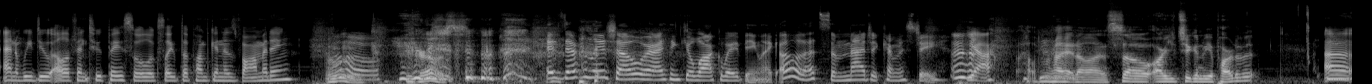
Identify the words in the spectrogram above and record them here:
and we do elephant toothpaste so it looks like the pumpkin is vomiting. Oh. Gross. It's definitely a show where I think you'll walk away being like, "Oh, that's some magic chemistry." yeah. right on. So are you two going to be a part of it? Uh,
